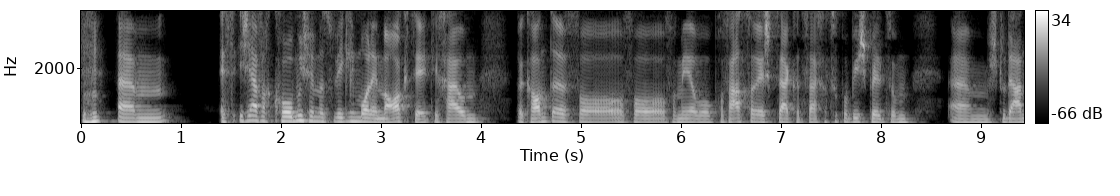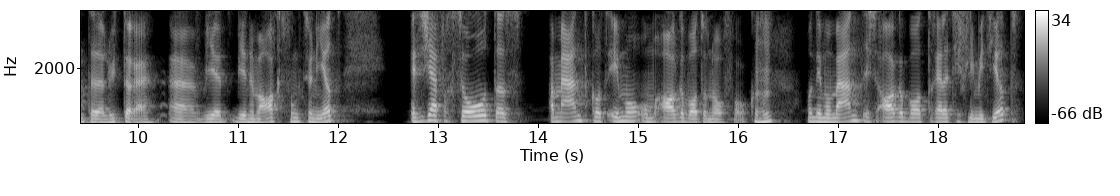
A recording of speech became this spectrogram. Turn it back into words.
Mhm. Ähm, es ist einfach komisch, wenn man es wirklich mal im Markt sieht. Ich habe einen Bekannten von, von, von mir, der Professor ist, gesagt, das wäre ein super Beispiel zum ähm, Studenten erläutern, äh, wie, wie ein Markt funktioniert. Es ist einfach so, dass am Ende geht es immer um Angebot und Nachfrage. Mhm. Und im Moment ist das Angebot relativ limitiert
